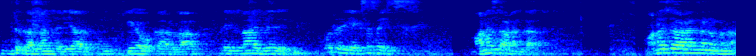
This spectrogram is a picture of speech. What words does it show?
முட்டுக்காரெலாம் சரியா இருக்கும். கீழே உட்காரலாம். இப்படிலாம் இது ஒரு எக்ஸசைஸ் மனசு அடங்காது. மனசு அடங்கணும்னா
